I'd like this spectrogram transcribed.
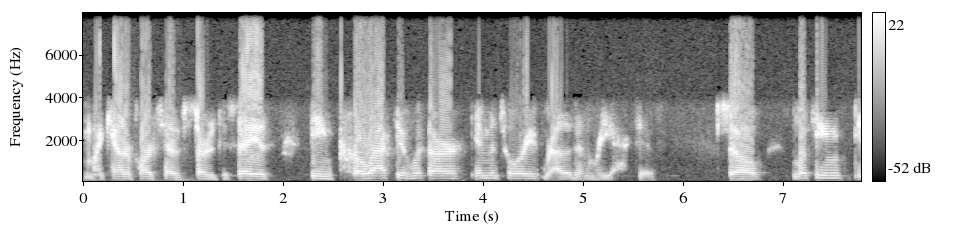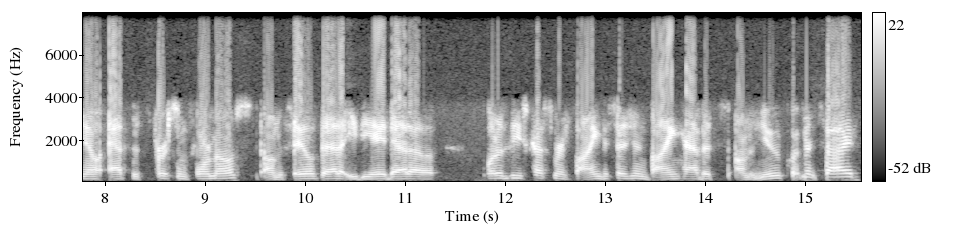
my counterparts have started to say is being proactive with our inventory rather than reactive. So looking, you know, at the first and foremost on the sales data, EDA data, what are these customers' buying decision, buying habits on the new equipment side,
